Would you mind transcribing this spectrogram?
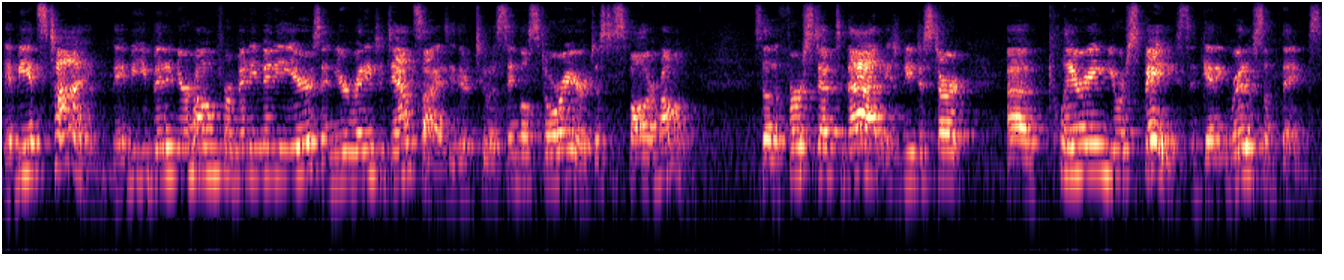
Maybe it's time. Maybe you've been in your home for many, many years and you're ready to downsize, either to a single story or just a smaller home. So the first step to that is you need to start uh, clearing your space and getting rid of some things.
